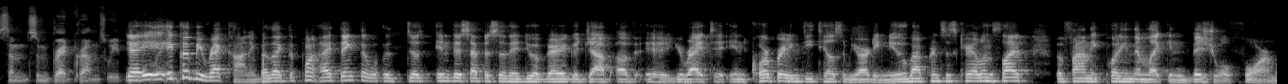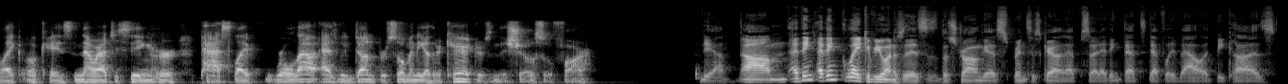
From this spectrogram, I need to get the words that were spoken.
some some breadcrumbs we've yeah it, it, could be retconning but like the point i think that just in this episode they do a very good job of uh, you're right to incorporating details that we already knew about princess carolyn's life but finally putting them like in visual form like okay so now we're actually seeing her past life roll out as we've done for so many other characters in this show so far yeah. Um, I think, I think, like, if you want to say this is the strongest Princess Carolyn episode, I think that's definitely valid because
